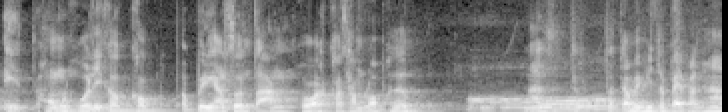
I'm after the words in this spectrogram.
ไอ้ห้องครัวนี่เขาเขาเป็นงานส่วนต่าง เพราะว่าเขาทำรอบเพิ่มอ๋อน่าจะถ้าถ้าจะไม่ผิดจะแปดพันห้า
